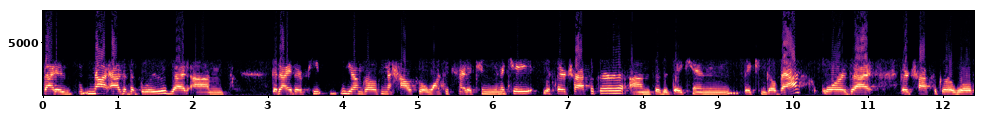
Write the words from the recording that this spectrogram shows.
that is not out of the blue that um, that either pe- young girls in the house will want to try to communicate with their trafficker um, so that they can they can go back, or that their trafficker will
